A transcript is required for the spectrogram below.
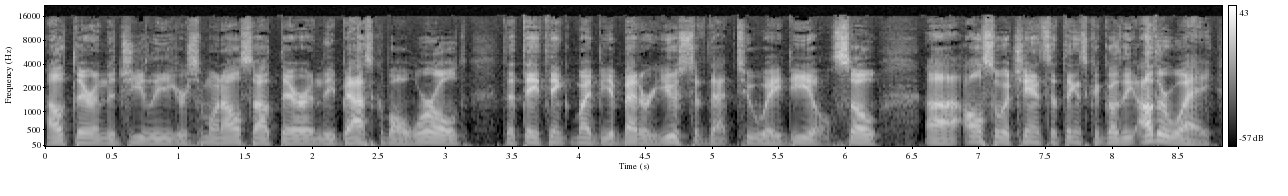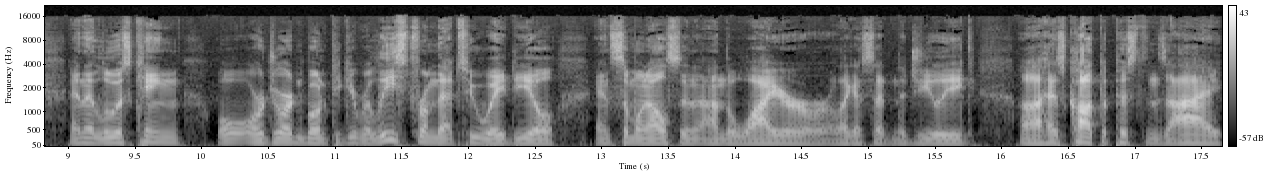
out there in the G League or someone else out there in the basketball world that they think might be a better use of that two way deal. So, uh, also a chance that things could go the other way, and that Louis King or, or Jordan Bone could get released from that two way deal, and someone else in, on the wire or, like I said, in the G League uh, has caught the Pistons' eye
